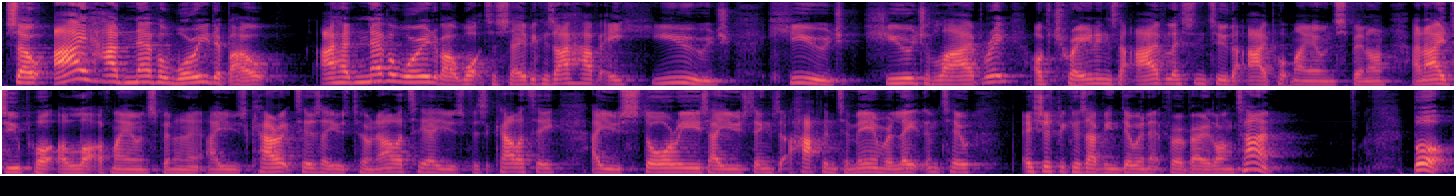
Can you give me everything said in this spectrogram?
So I had never worried about I had never worried about what to say because I have a huge, huge, huge library of trainings that I've listened to that I put my own spin on. And I do put a lot of my own spin on it. I use characters, I use tonality, I use physicality, I use stories, I use things that happen to me and relate them to. It's just because I've been doing it for a very long time. But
